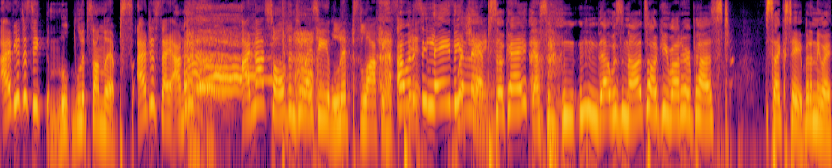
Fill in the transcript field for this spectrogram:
I've yet to see lips on lips. I have to say, I'm not, I'm not sold until I see lips locking. I want to see labia switching. lips okay Yes. That was not talking about her past sex tape. But anyway,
